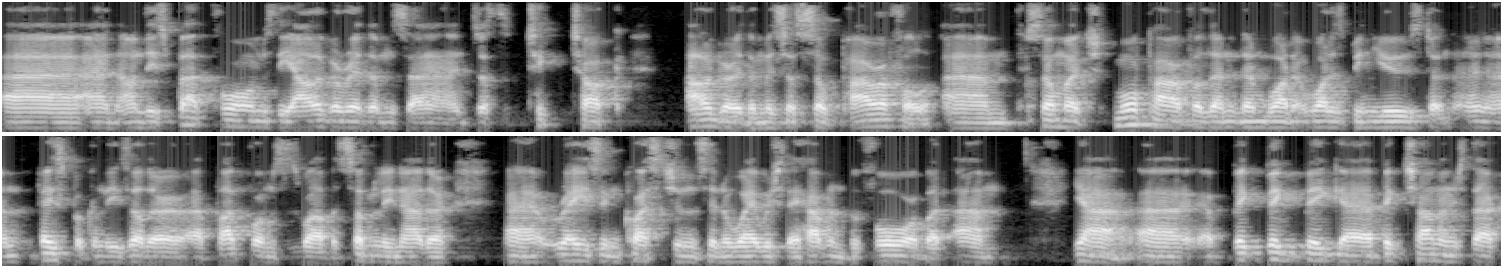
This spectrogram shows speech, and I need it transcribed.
uh, and on these platforms, the algorithms, and uh, just TikTok algorithm is just so powerful, um, so much more powerful than, than what what has been used on, on Facebook and these other uh, platforms as well. But suddenly now they're uh, raising questions in a way which they haven't before. But um, yeah, uh, a big, big, big, uh, big challenge there.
